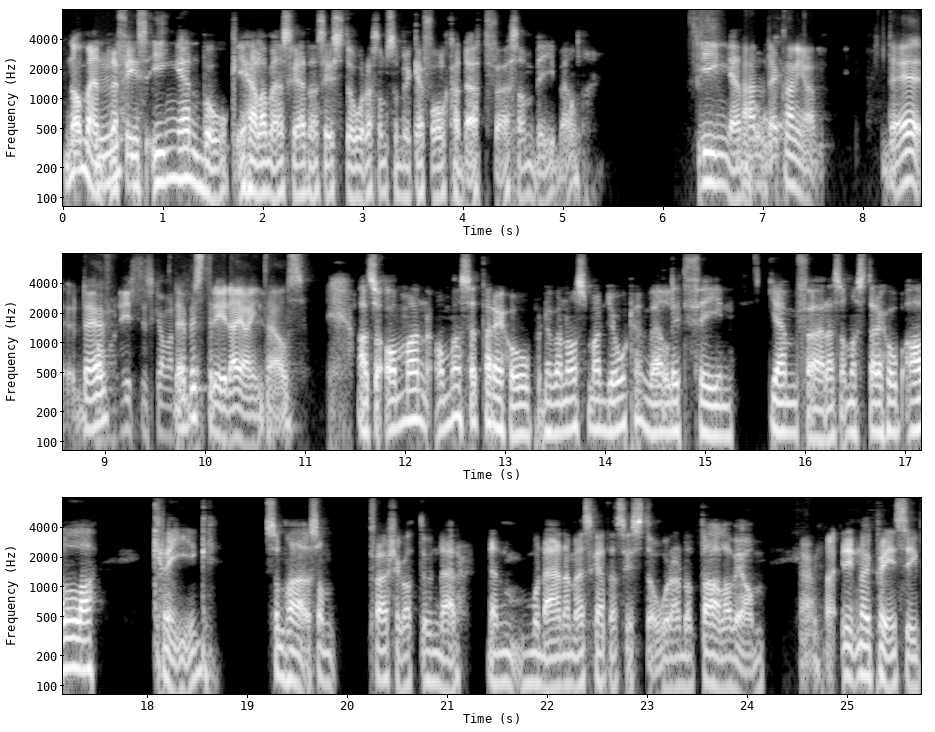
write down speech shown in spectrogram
no, men Mm. det finns ingen bok i hela mänsklighetens historia som så mycket folk har dött för som Bibeln. Ingen Ja, det kan jag. Det, det, det bestrider jag inte alls. Alltså om man, om man sätter ihop, det var någon som hade gjort en väldigt fin jämförelse, om man sätter ihop alla krig som har som försiggått under den moderna mänsklighetens historia, då talar vi om Ja. i, i princip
